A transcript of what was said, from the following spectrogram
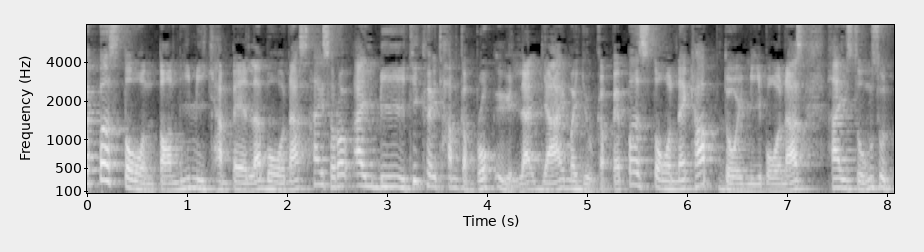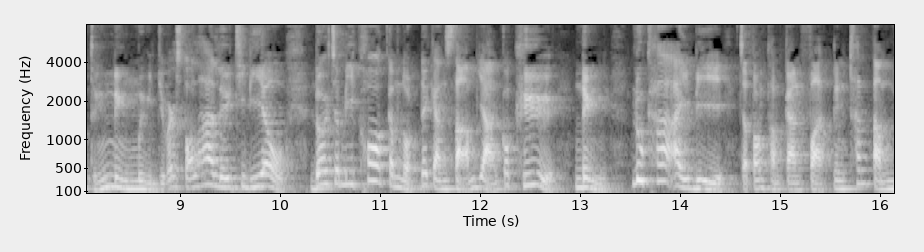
Pepperstone ตอนนี้มีแคมเปญและโบนัสให้สำหรับ IB ที่เคยทำกับบล็อกอื่น และย้ายมาอยู่กับ Pepperstone นะครับ โดยมีโบนัสให้สูงสุดถึง 10,000 US ดอลลาร์เลยทีเดียว โดยจะมีข้อกำหนดด้วยกัน 3 อย่างก็คือ 1. ลูกค้า IB จะต้องทำการฝากเงินขั้นต่ำ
